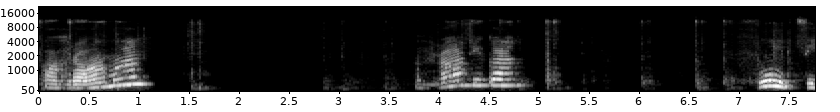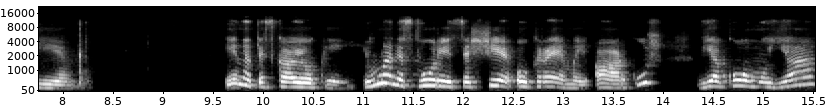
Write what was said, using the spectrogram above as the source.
діаграма, графіка, функції. І натискаю ОК. І в мене створюється ще окремий аркуш, в якому я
